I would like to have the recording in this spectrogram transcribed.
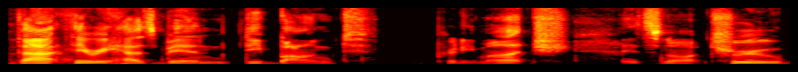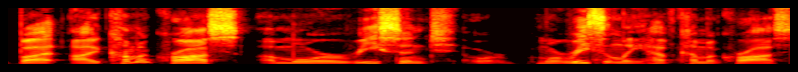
That theory has been debunked pretty much. It's not true, but I come across a more recent or more recently have come across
